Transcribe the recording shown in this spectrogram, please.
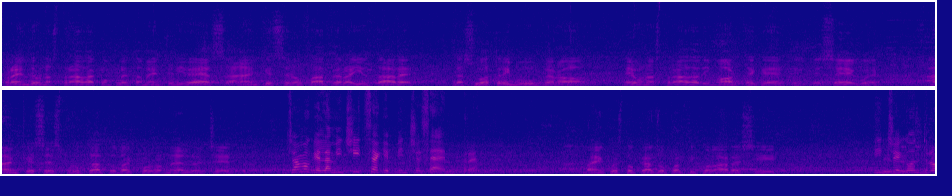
prende una strada completamente diversa, anche se lo fa per aiutare la sua tribù, però è una strada di morte che, che, che segue, anche se sfruttato dal colonnello, eccetera. Diciamo che è l'amicizia che vince sempre. Beh, in questo caso particolare sì. Vince sì, contro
